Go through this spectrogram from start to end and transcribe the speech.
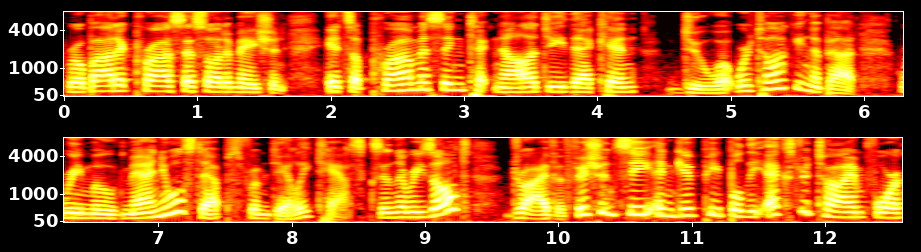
Robotic process automation. It's a promising technology that can do what we're talking about. Remove manual steps from daily tasks. And the result? Drive efficiency and give people the extra time for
